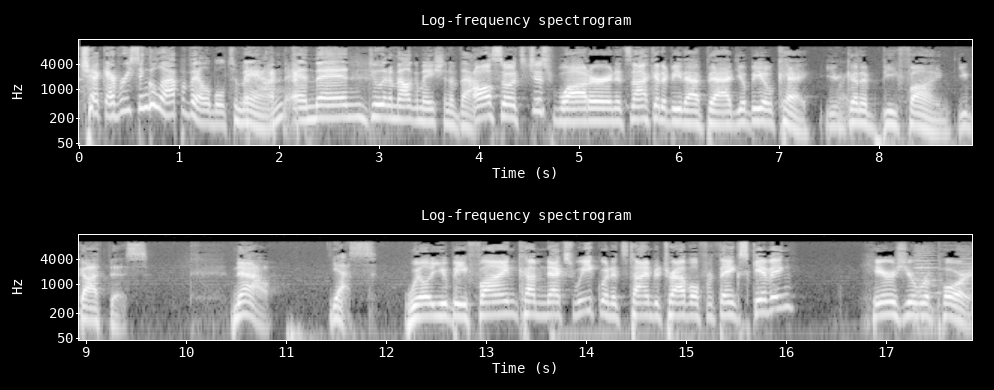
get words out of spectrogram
Check every single app available to man, and then do an amalgamation of that. Also, it's just water, and it's not going to be that bad. You'll be okay. You're Right. going to be fine. You got this. Now, yes. will you be fine come next week when it's time to travel for Thanksgiving? Here's your report.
